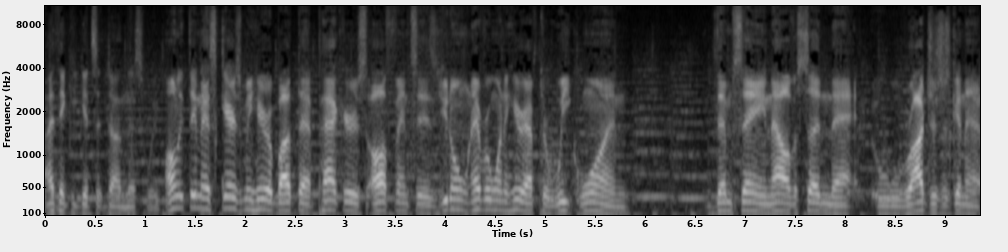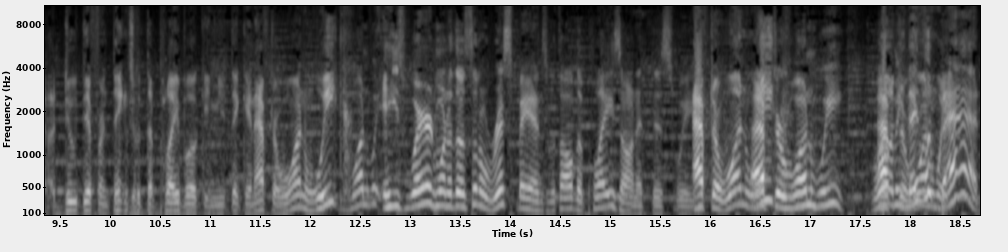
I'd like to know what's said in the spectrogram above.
I think he gets it done this week. Only thing that scares me here about that Packers offense is you don't ever want to hear after week one them saying now all of a sudden that Rodgers is going to do different things with the playbook, and you're thinking after one week, One week, he's wearing one of those little wristbands with all the plays on it this week. after one week, After one week, well, After I mean they look week. bad.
